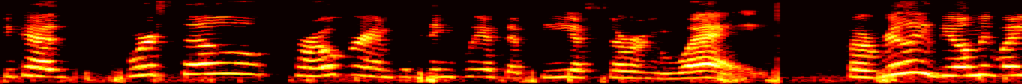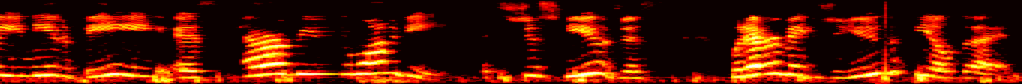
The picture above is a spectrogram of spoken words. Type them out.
because we're so programmed to think we have to be a certain way. But really, the only way you need to be is however you want to be. It's just you, just whatever makes you feel good.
